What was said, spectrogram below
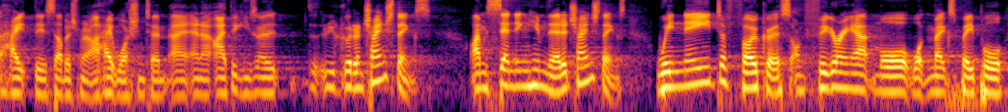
hate the establishment. I hate Washington, and I I think he's going to change things. I'm sending him there to change things. We need to focus on figuring out more what makes people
